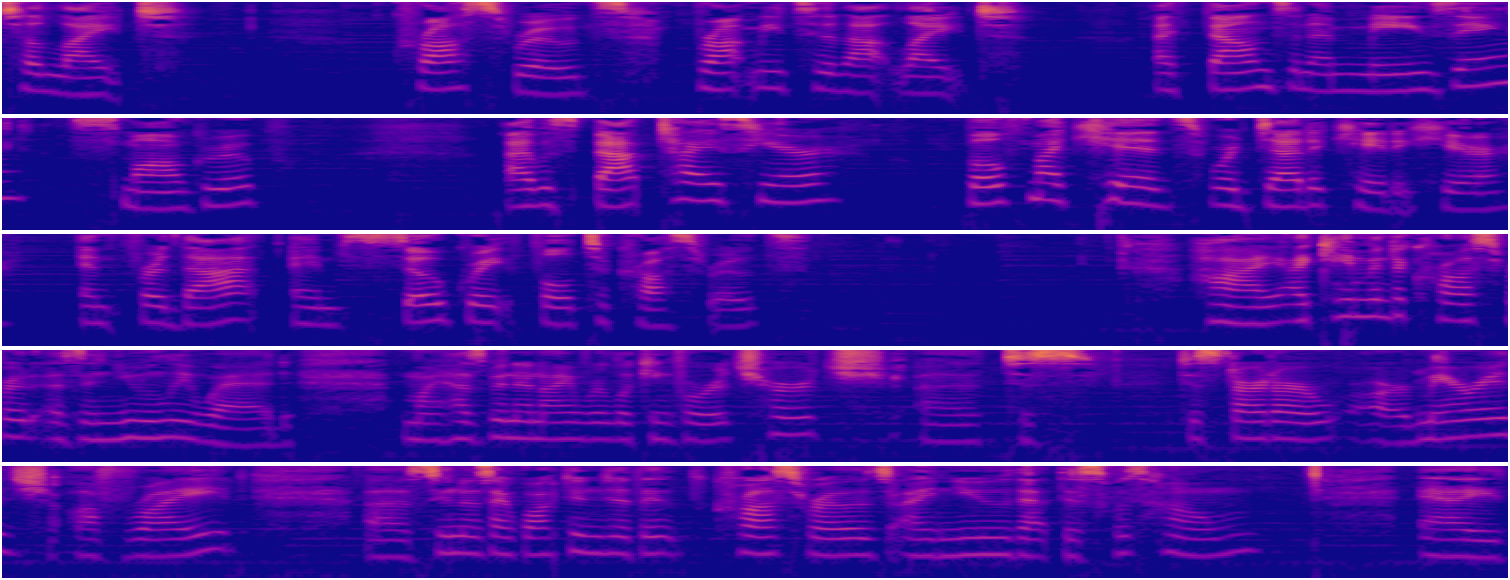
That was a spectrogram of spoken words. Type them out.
to light. Crossroads brought me to that light. I found an amazing small group. I was baptized here. Both my kids were dedicated here, and for that, I am so grateful to Crossroads. Hi, I came into Crossroad as a newlywed. My husband and I were looking for a church uh, to, to start our, our marriage off right. Uh, as soon as I walked into the Crossroads, I knew that this was home. I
